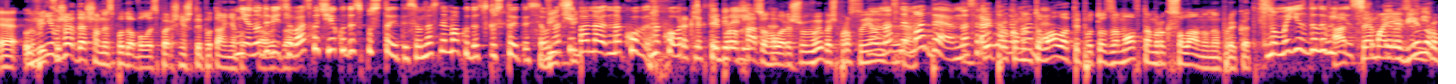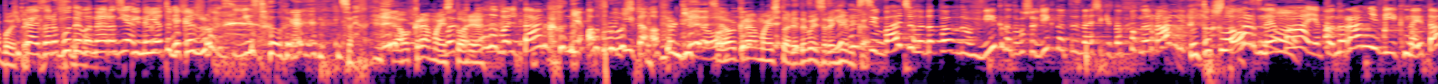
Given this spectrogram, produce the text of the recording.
Е, Ну, мені від- вже дещо не сподобалось, перш ніж ти питання Ні, ну поставив дивіться, у зараз. вас хоч є куди спуститися. У нас нема куди спуститися. У нас хіба на, на, ков... на коврик лягти Ти біля про ліжка. хату говориш, вибач, просто я Ну, у не нас знаю. нема де. У нас Ти реально прокоментувала, типу, то замов там Роксолану, наприклад. Де. Ну, ми їздили в ліс. А це щоб ти має він розумів. робити? Чекай, зараз буде Венера Ні, спіни, ти я тобі розумієш, кажу. ми їздили. Це, це окрема Ми історія. ходили в альтанку. Ні, Афродіта, Афродіта. Це. Окрема історія. Дивись, Регінка. всі бачили, напевно, вікна, тому що вікна, ти знаєш, які там панорамні. Ну, то Штор класно. немає, панорамні вікна. І там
